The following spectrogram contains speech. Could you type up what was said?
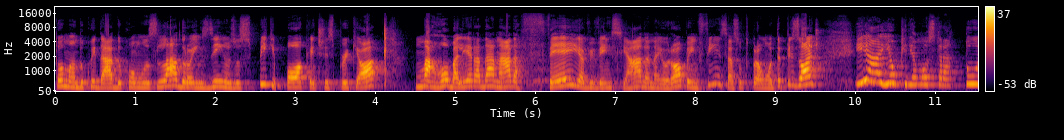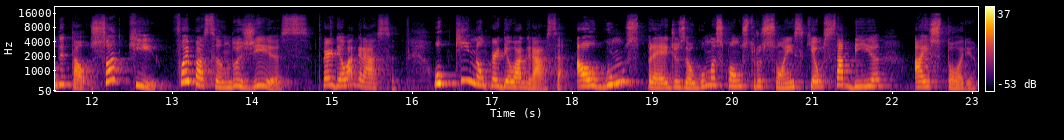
tomando cuidado com os ladrõezinhos, os pickpockets, porque ó, uma roubalheira danada, feia, vivenciada na Europa, enfim, esse assunto para um outro episódio. E aí eu queria mostrar tudo e tal. Só que foi passando os dias, perdeu a graça. O que não perdeu a graça? Alguns prédios, algumas construções que eu sabia a história.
